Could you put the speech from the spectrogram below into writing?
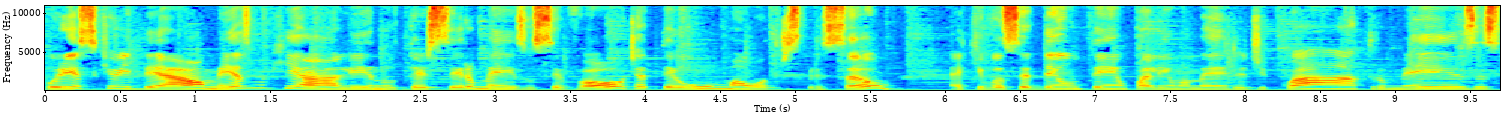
Por isso que o ideal, mesmo que ali no terceiro mês você volte a ter uma ou outra expressão, é que você dê um tempo ali, uma média de quatro meses,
